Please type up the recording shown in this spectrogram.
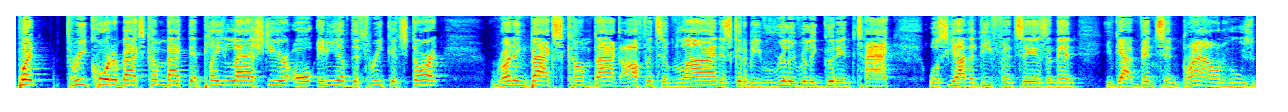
but three quarterbacks come back that played last year, or any of the three could start. Running backs come back. Offensive line is going to be really, really good intact. We'll see how the defense is. And then you've got Vincent Brown, who's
